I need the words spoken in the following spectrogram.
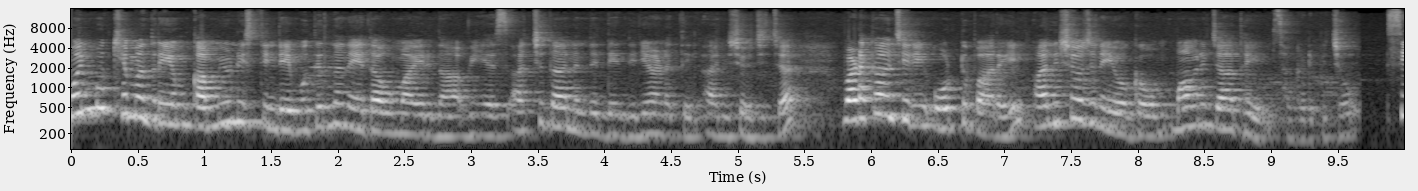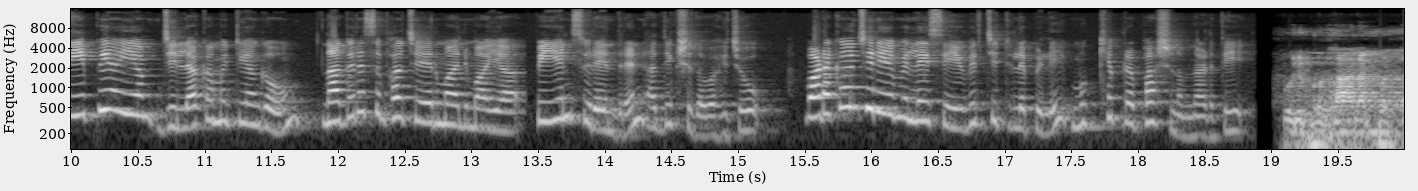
മുൻ മുഖ്യമന്ത്രിയും കമ്മ്യൂണിസ്റ്റിന്റെ മുതിർന്ന നേതാവുമായിരുന്ന വി എസ് അച്യുതാനന്ദന്റെ നിര്യാണത്തിൽ അനുശോചിച്ച് വടക്കാഞ്ചേരി ഓട്ടുപാറയിൽ അനുശോചന യോഗവും മൗനജാഥയും സംഘടിപ്പിച്ചു. സി പി ഐ എം ജില്ലാ കമ്മിറ്റി അംഗവും നഗരസഭാ ചെയർമാനുമായ പി എൻ സുരേന്ദ്രൻ അധ്യക്ഷത വഹിച്ചു. Vadakkancherry M L A Xavier Chittilappilly മുഖ്യപ്രഭാഷണം നടത്തി. ഒരു പ്രധാനപ്പെട്ട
